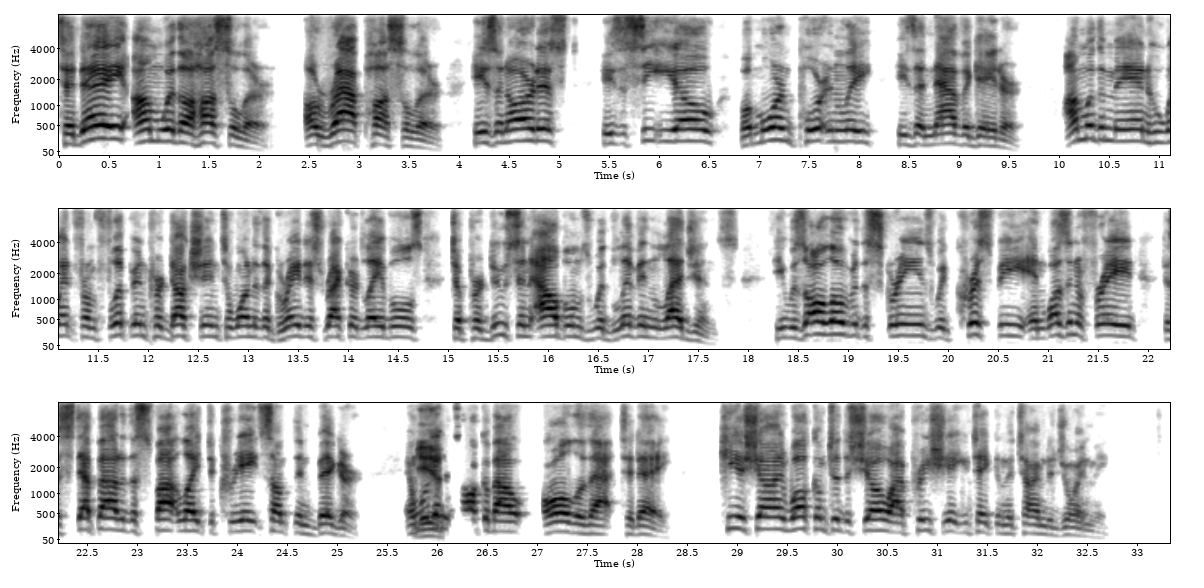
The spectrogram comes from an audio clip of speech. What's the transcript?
Today, I'm with a hustler, a rap hustler. He's an artist, he's a CEO, but more importantly, he's a navigator. I'm with a man who went from flipping production to one of the greatest record labels to producing albums with living legends. He was all over the screens with Krispy and wasn't afraid to step out of the spotlight to create something bigger. And we're yeah. going to talk about all of that today. Kia Shine, welcome to the show. I appreciate you taking the time to join me.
